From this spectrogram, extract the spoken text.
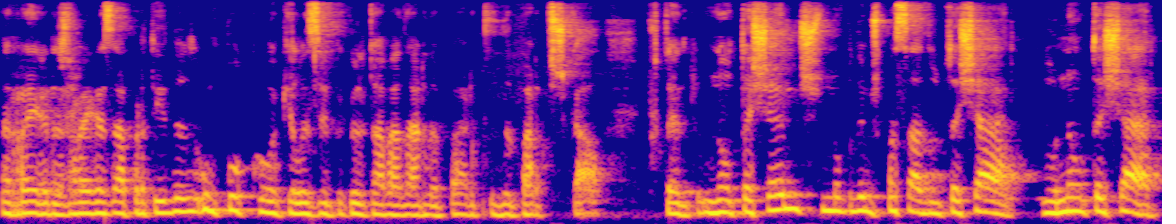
as regras, as regras à partida, um pouco com aquele exemplo que eu lhe estava a dar da parte, da parte fiscal. Portanto, não taxamos, não podemos passar do taxar, do não taxar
